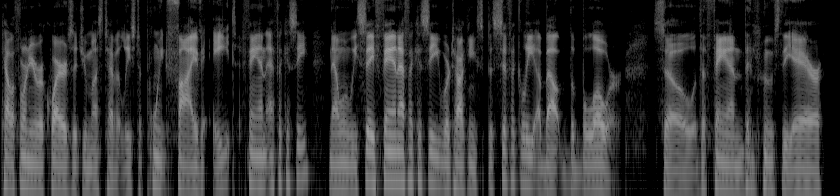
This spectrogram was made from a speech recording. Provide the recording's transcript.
California requires that you must have at least a 0.58 fan efficacy. Now, when we say fan efficacy, we're talking specifically about the blower. So the fan that moves the air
